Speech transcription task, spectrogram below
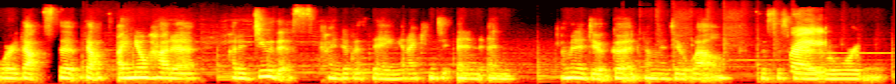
or that's the that i know how to how to do this kind of a thing and i can do and and i'm going to do it good. I'm going to do it well. This is right. what i rewarded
